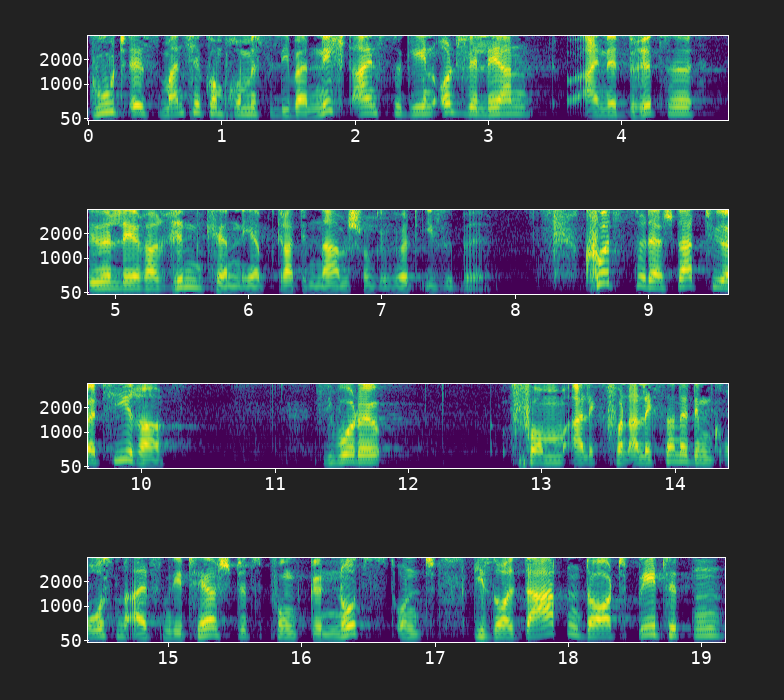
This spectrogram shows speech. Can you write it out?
gut ist, manche Kompromisse lieber nicht einzugehen. Und wir lernen eine dritte Irrlehrerin kennen. Ihr habt gerade den Namen schon gehört, Isabel. Kurz zu der Stadt Thyatira. Sie wurde vom, von Alexander dem Großen als Militärstützpunkt genutzt und die Soldaten dort beteten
